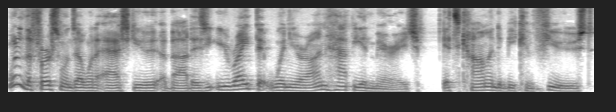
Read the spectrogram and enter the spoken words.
One of the first ones I want to ask you about is you write that when you're unhappy in marriage, it's common to be confused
